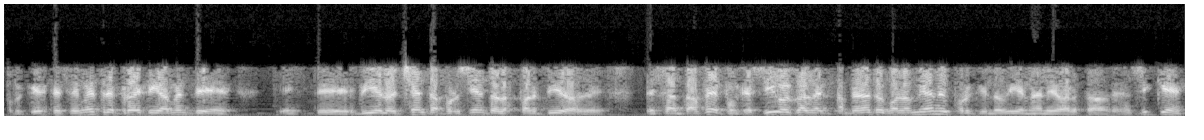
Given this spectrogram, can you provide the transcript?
porque este semestre prácticamente este, vi el 80% de los partidos de, de, Santa Fe, porque sigo con el campeonato colombiano y porque lo vi en la Libertadores. Así que,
